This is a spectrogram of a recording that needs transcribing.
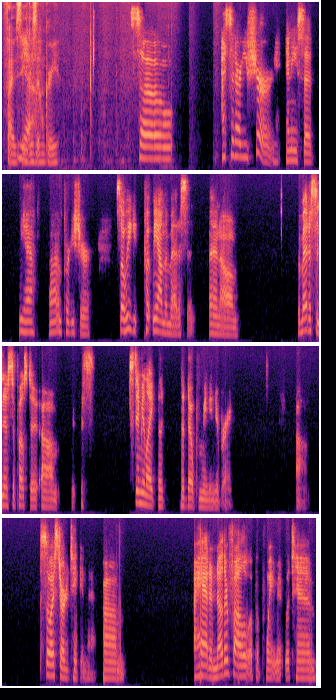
five stages Yeah. of grief. so I said, Are you sure? And he said, Yeah, I'm pretty sure. So he put me on the medicine. And um, the medicine is supposed to um, stimulate the, the dopamine in your brain. Um, so I started taking that. Um, I had another follow up appointment with him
